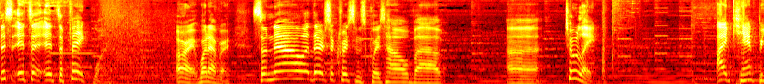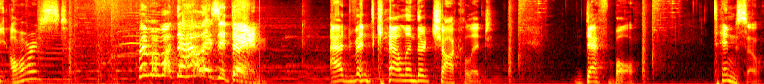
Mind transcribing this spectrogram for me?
This it's a it's a fake one. All right, whatever. So now there's a Christmas quiz. How about uh too late? I can't be arsed. But, but what the hell is it then? Advent calendar chocolate. Death ball. Tinsel.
